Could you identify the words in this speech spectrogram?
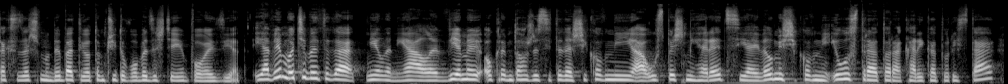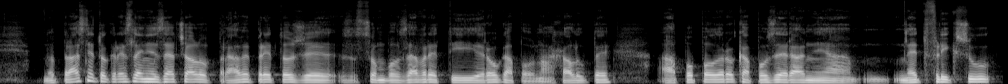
tak sa začnú debaty o tom, či to vôbec ešte je poézia. Ja viem o tebe teda, nielen ja, ale vieme okrem toho, že si teda šikovný a úspešný herec, si aj veľmi šikovný ilustrátor a karikaturista. No presne to kreslenie začalo práve preto, že som bol zavretý rok a pol na chalupe a po pol roka pozerania Netflixu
